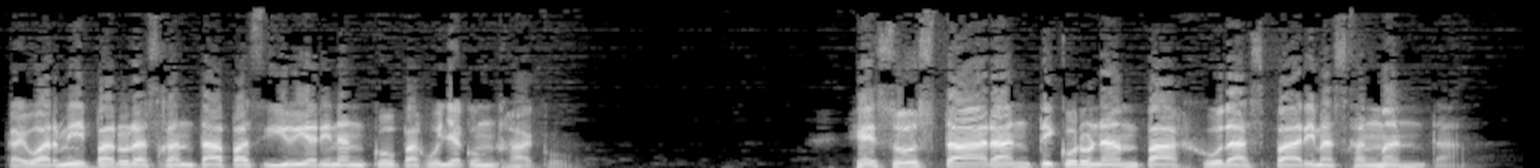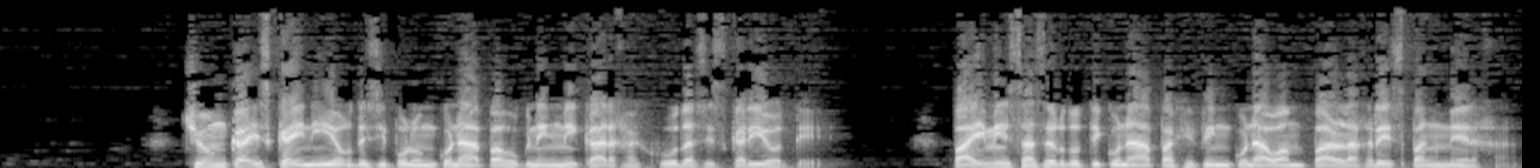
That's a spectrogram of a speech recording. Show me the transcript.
kay warmipa rurasqantapas yuyarinankupaq willakunqaku. Jesus ta rantikurunanpaq Judaspa rimasqanmanta. Chunka iskayniyuq disipulunkunapa hukninmi karqa Judas Iscariote. Paymi sacerdotikunapa jefenkunawan parlaq rispan nirqa.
